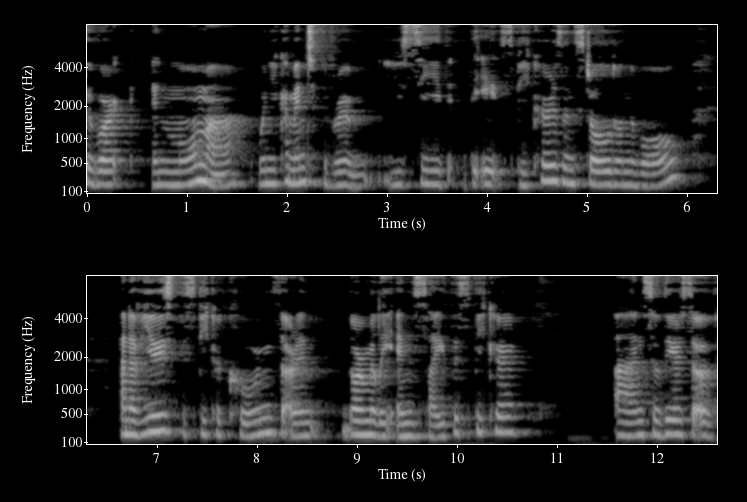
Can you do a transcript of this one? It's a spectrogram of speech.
the work in MoMA, when you come into the room, you see the eight speakers installed on the wall. And I've used the speaker cones that are in, normally inside the speaker. And so they're sort of,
